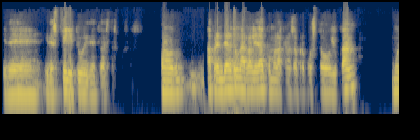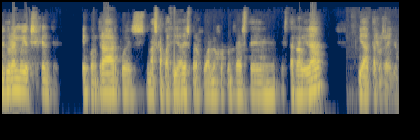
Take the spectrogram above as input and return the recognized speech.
y de, y de espíritu y de todas estas cosas. Aprender de una realidad como la que nos ha propuesto UCAM, muy dura y muy exigente. Encontrar pues más capacidades para jugar mejor contra este, esta realidad y adaptarnos a ello.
